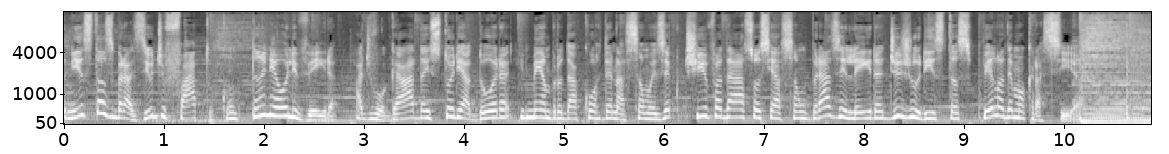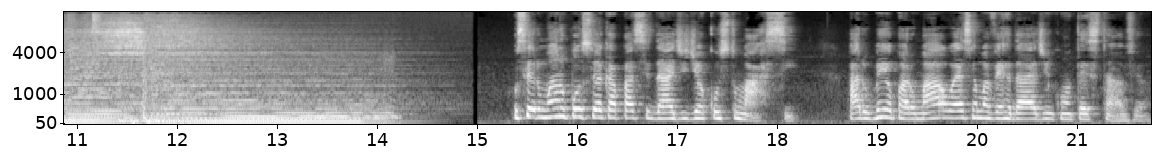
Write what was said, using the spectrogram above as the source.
Colunistas Brasil de Fato, com Tânia Oliveira, advogada, historiadora e membro da coordenação executiva da Associação Brasileira de Juristas pela Democracia. O ser humano possui a capacidade de acostumar-se. Para o bem ou para o mal, essa é uma verdade incontestável.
